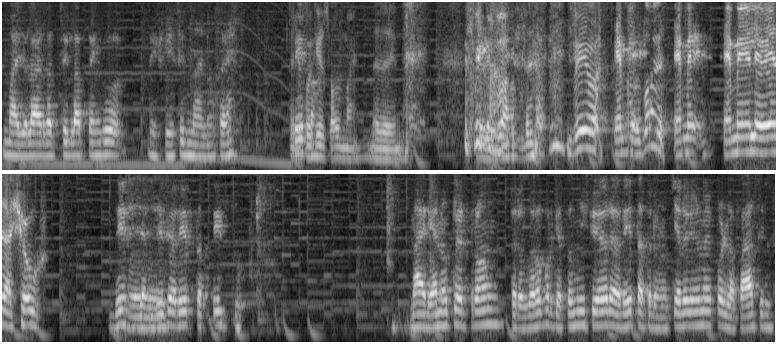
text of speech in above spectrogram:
Mae, yo la verdad sí la tengo difícil, mae, no sé. Yo FIFA. cualquier Souls, man. Desde... FIFA. FIFA. M- MLB Da Show. Dice, Eh. dice ahorita, tipo. Madre, Nuclear Tron, pero solo porque estoy muy fiebre ahorita, pero no quiero irme por la fácil.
